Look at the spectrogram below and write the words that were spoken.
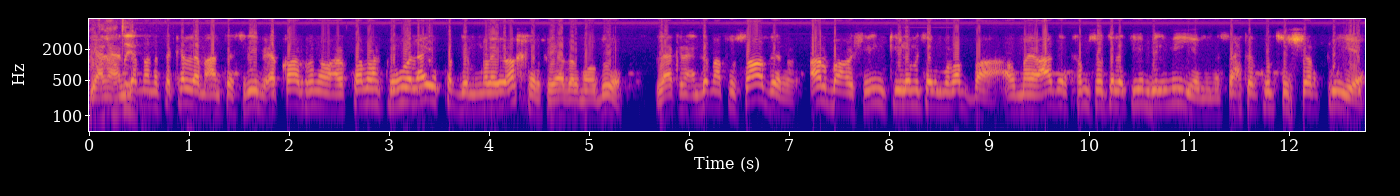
يعني عندما نتكلم عن تسريب عقار هنا وعقار هناك هو لا يقدم ولا يؤخر في هذا الموضوع. لكن عندما تصادر 24 كيلومتر مربع أو ما يعادل 35% من مساحه القدس الشرقية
